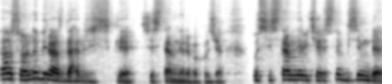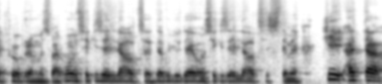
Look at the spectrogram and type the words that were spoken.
Daha sonra da biraz daha riskli sistemlere bakılacak. Bu sistemler içerisinde bizim de programımız var. 1856 WD 1856 sistemi ki hatta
